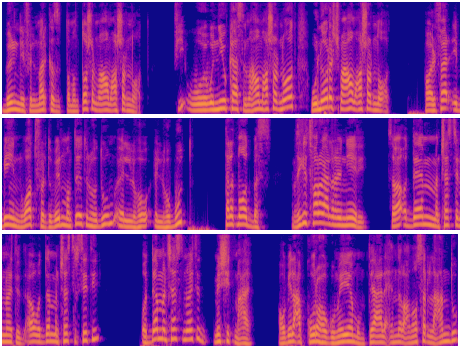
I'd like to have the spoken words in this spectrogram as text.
بيرنلي في المركز ال 18 معاهم 10 نقط. في ونيوكاسل معاهم 10 نقط ونوريتش معاهم 10 نقط. هو الفرق بين واتفورد وبين منطقة الهدوم الهبوط ثلاث نقط بس. لما تيجي تتفرج على رانييري سواء قدام مانشستر يونايتد أو قدام مانشستر سيتي قدام مانشستر يونايتد مشيت معاه. هو بيلعب كورة هجومية ممتعة لأن العناصر اللي عنده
